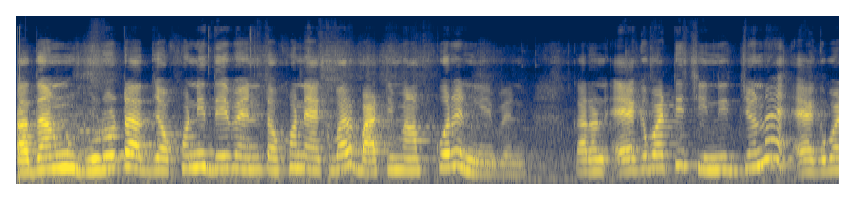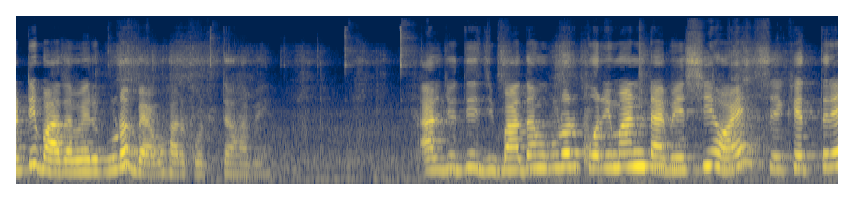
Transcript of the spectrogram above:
বাদাম গুঁড়োটা যখনই দেবেন, তখন একবার বাটি মাপ করে নেবেন। কারণ এক বাটি চিনির জন্য এক বাটি বাদামের গুঁড়ো ব্যবহার করতে হবে। আর যদি বাদাম গুঁড়োর পরিমাণটা বেশি হয়, সেক্ষেত্রে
